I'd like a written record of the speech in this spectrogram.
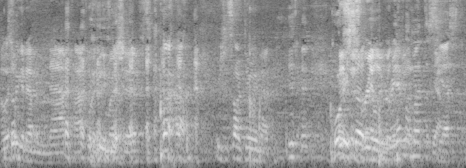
I wish we could have a nap halfway through my shift. We should start doing that. Corey, This is so, really, really good. Re-implement the siesta.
